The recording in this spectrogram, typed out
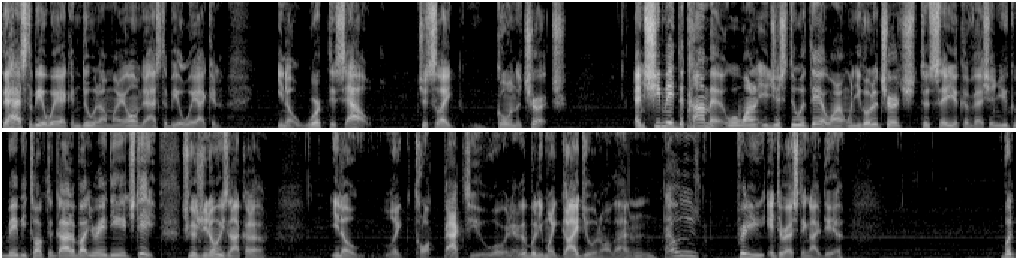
There has to be a way I can do it on my own. There has to be a way I can, you know, work this out, just like going to church. And she made the comment, well, why don't you just do it there? Why don't, when you go to church to say your confession, you could maybe talk to God about your ADHD. She goes, you know, he's not going to, you know, like talk back to you or whatever, but he might guide you and all that. And that was a pretty interesting idea. But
